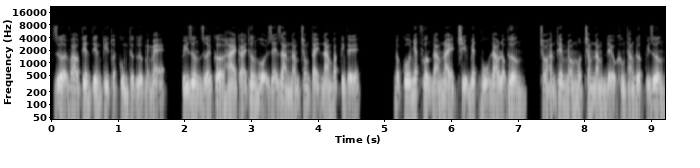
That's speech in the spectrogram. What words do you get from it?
Dựa vào tiên tiến kỹ thuật cùng thực lực mạnh mẽ, quý dương dưới cờ hai cái thương hội dễ dàng nắm trong tay nam bắc kinh tế. Độc cô nhất phương đám này chỉ biết vũ đao lộng thường, cho hắn thêm nhóm một trăm năm đều không thắng được quý dương.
